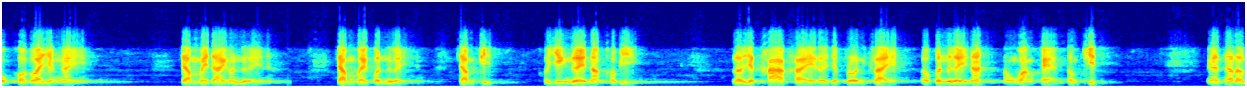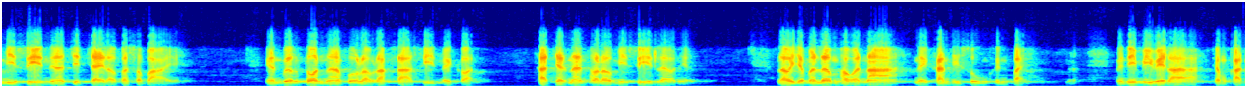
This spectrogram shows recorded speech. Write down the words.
หกเขาว่ายังไงจำไม่ได้ก็เหนื่อยนะจำไว้ก็เหนื่อย จำผิดก็ยิ่งเหนื่อยหนักเขาอีก เราจะฆ่าใครเราจะปล้นใคร เราก็เหนื่อยนะ ต้องวางแผนต้องคิดงั้นถ้าเรามีศีลเนี่ยจิตใจเราก็สบายงั้นเบื้องต้นนะ พวกเรารักษาศีลไว้ก่อน ถัดจากนั้นพอเรามีศีลแล้วเนี่ย เราจะมาเริ่มภาวนาในขั้นที่สูงขึ้นไปนะวันนี้มีเวลาจำกัด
